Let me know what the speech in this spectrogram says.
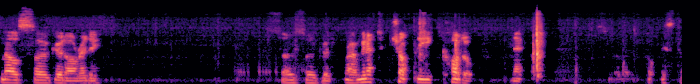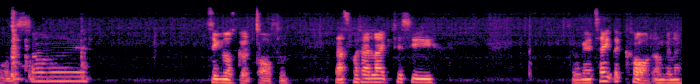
smells so good already. So, so good. Right, I'm going to have to chop the cod up next. So let's put this to one side. Signal's good, awesome. That's what I like to see. We're going to take the cod. I'm going to,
